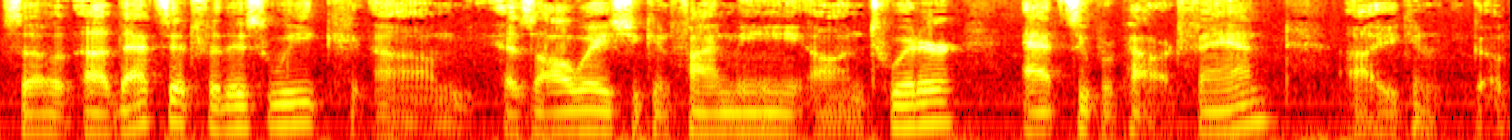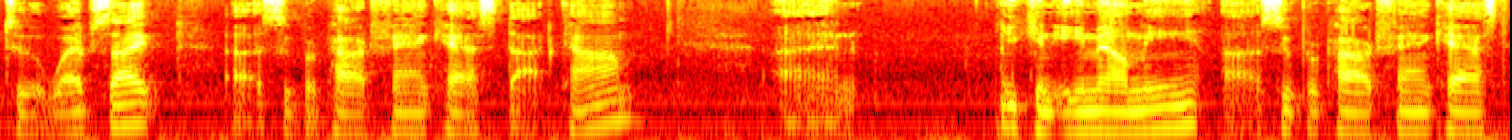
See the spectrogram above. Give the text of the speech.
So uh, that's it for this week. Um, as always, you can find me on Twitter at SuperpoweredFan. Uh, you can go to the website, uh, superpoweredfancast.com. and you can email me, uh, superpoweredfancast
